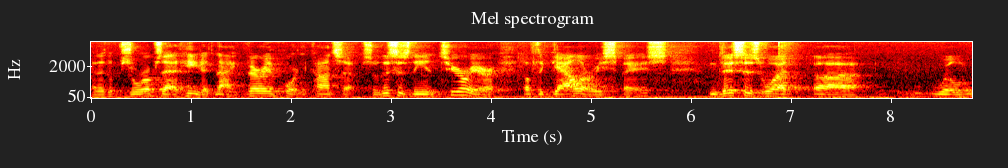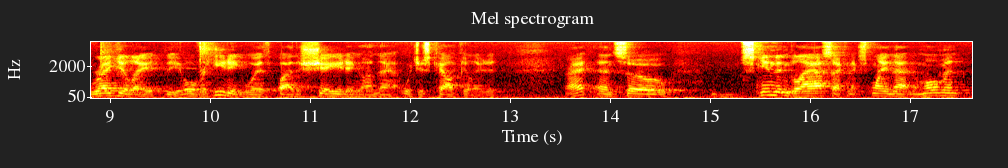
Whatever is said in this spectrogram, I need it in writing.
and it absorbs that heat at night. Very important concept. So this is the interior of the gallery space. This is what uh, will regulate the overheating with by the shading on that, which is calculated right? And so skinned in glass, I can explain that in a moment.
